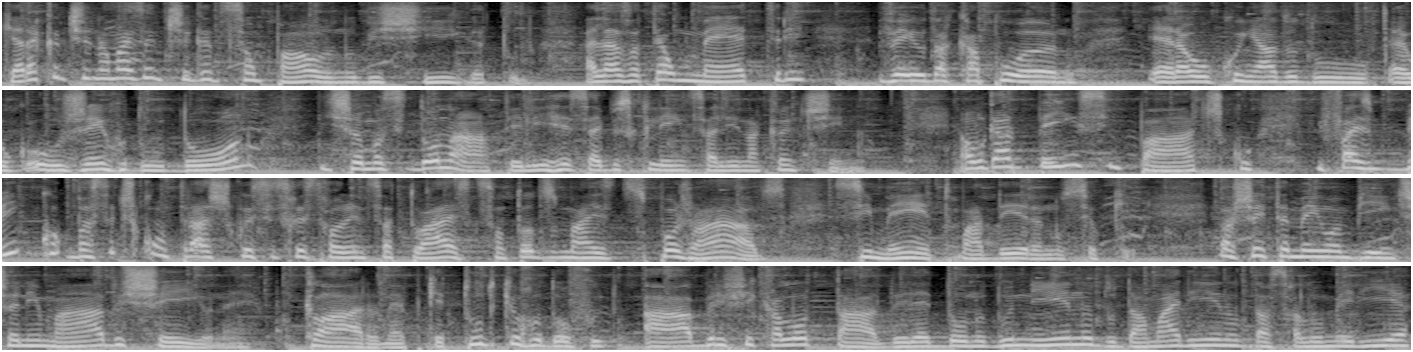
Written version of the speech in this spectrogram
que era a cantina mais antiga de São Paulo, no Bexiga, tudo. Aliás, até o Metre veio da Capuano. Era o cunhado do. É, o, o genro do dono e chama-se Donato. Ele recebe os clientes ali na cantina. É um lugar bem simpático e faz bem, bastante contraste com esses restaurantes atuais, que são todos mais despojados, cimento, madeira, não sei o quê. Eu achei também o ambiente animado e cheio, né? Claro, né? Porque tudo que o Rodolfo abre fica lotado. Ele é dono do Nino, do Damarino, da Salumeria,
